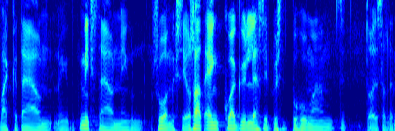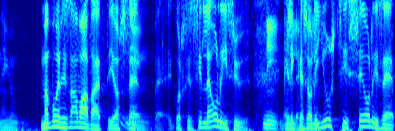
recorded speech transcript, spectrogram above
vaikka tämä on, niin, miksi tämä on niin kuin suomeksi. Osaat enkkua kyllä, sit pystyt puhumaan, mutta toisaalta niin kuin, Mä voin siis avata, että jos se, Niin. koska sille oli syy. niin, Eli se oli just siis se oli se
